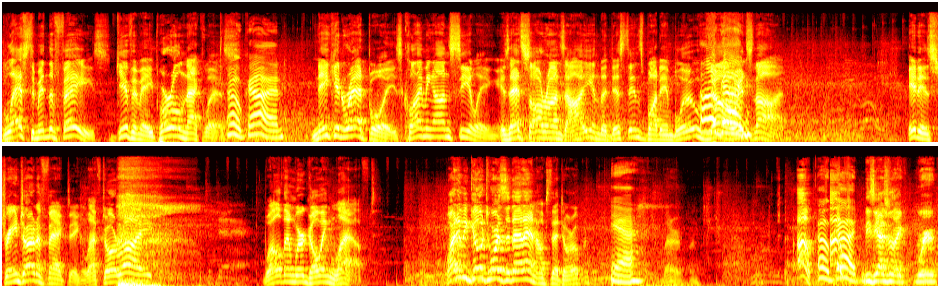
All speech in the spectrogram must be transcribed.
Blast him in the face. Give him a pearl necklace. Oh god. Naked rat boys climbing on ceiling. Is that Sauron's eye in the distance but in blue? Oh, no, Oh, God. it's not. It is strange artifacting. Left or right? well, then we're going left. Why did we go towards the dead end? Oh, 'cause that door open? Yeah. Better open. Oh, oh, Oh, God. These guys are like, we're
